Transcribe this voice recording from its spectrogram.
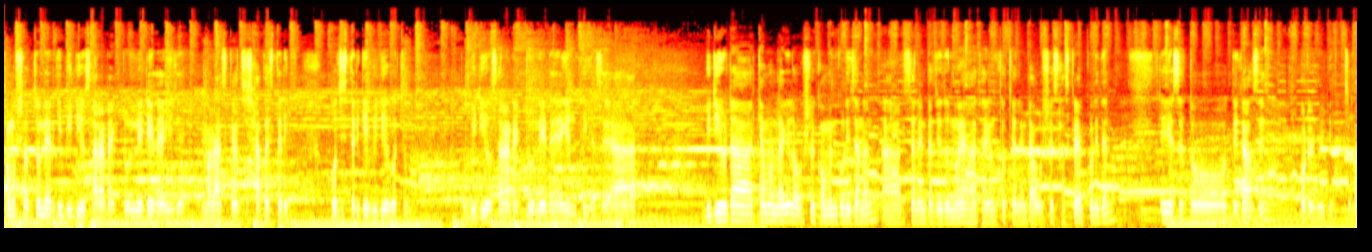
সমস্যার জন্য আর কি ভিডিও ছাড়াটা একটু লেটে হয়ে গেছে। মানে আজকে হচ্ছে সাতাশ তারিখ, পঁচিশ তারিখে ভিডিও করছ তো ভিডিও ছাড়াটা একটু লেট হয়ে গেল, ঠিক আছে? আর ভিডিওটা কেমন লাগিল অবশ্যই কমেন্ট করে জানান। আর চ্যানেলটা যদি নয়া হয়ে থাকেন, তো চ্যানেলটা অবশ্যই সাবস্ক্রাইব করে দেন। ঠিক আছে, তো দেখা আছে পরের ভিডিও চলো।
